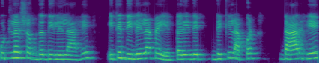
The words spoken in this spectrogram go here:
कुठला शब्द दिलेला आहे? इथे दिलेला नाहीये. तरी देखील आपण दार हे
